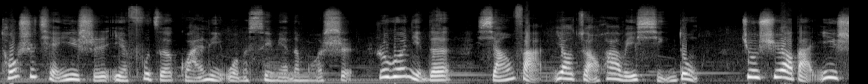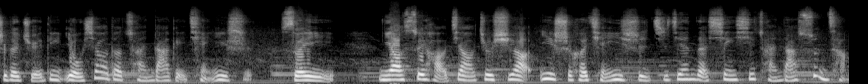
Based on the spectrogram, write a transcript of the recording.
同时，潜意识也负责管理我们睡眠的模式。如果你的想法要转化为行动，就需要把意识的决定有效地传达给潜意识。所以，你要睡好觉，就需要意识和潜意识之间的信息传达顺畅。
